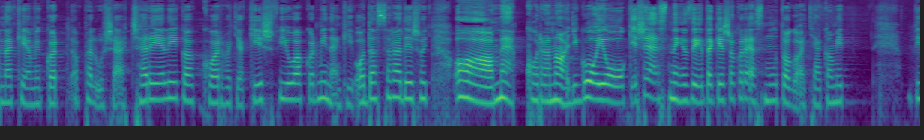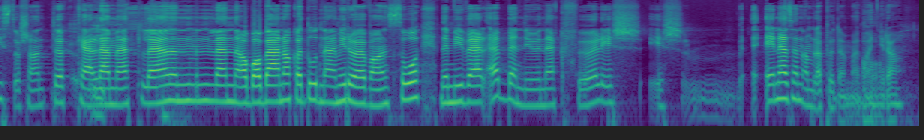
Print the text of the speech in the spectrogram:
neki, amikor a pelusát cserélik, akkor, hogyha kisfiú, akkor mindenki odaszalad, és hogy ah, mekkora nagy golyók, és ezt nézzétek, és akkor ezt mutogatják, amit biztosan tök kellemetlen lenne a babának, a tudná, miről van szó, de mivel ebben nőnek föl, és, és én ezen nem lepődöm meg annyira. Ah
